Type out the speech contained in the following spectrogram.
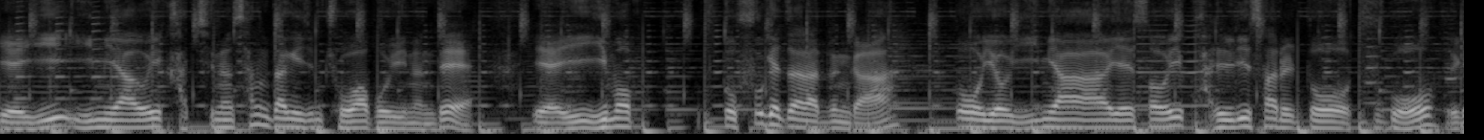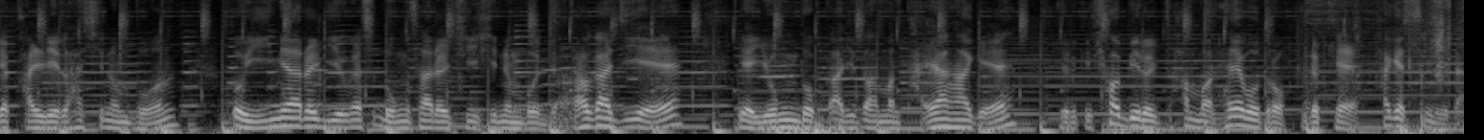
예, 이 임야의 가치는 상당히 좀 좋아 보이는데 예, 이 임업 또 후계자라든가 또이 임야에서의 관리사를 또 두고 이렇게 관리를 하시는 분, 또 임야를 이용해서 농사를 지시는 분 여러 가지의 예, 용도까지도 한번 다양하게 이렇게 협의를 한번 해보도록 이렇게 하겠습니다.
